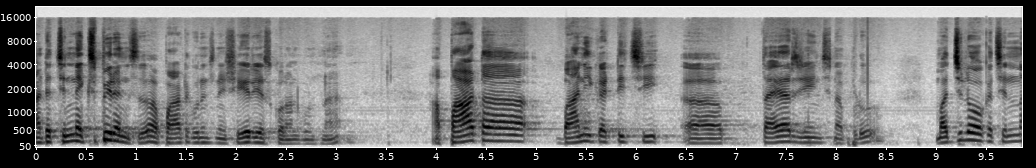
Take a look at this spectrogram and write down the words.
అంటే చిన్న ఎక్స్పీరియన్స్ ఆ పాట గురించి నేను షేర్ చేసుకోవాలనుకుంటున్నా. ఆ పాట బాణీ కట్టించి తయారు చేయించినప్పుడు మధ్యలో ఒక చిన్న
